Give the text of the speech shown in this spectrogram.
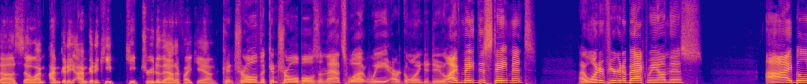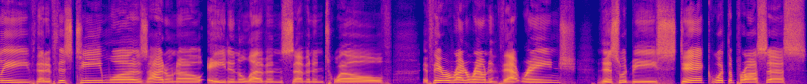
Uh, so I'm I'm gonna I'm gonna keep keep true to that if I can. Control the controllables, and that's what we are going to do. I've made this statement. I wonder if you're to back me on this. I believe that if this team was, I don't know, 8 and 11, 7 and 12, if they were right around in that range, this would be stick with the process.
